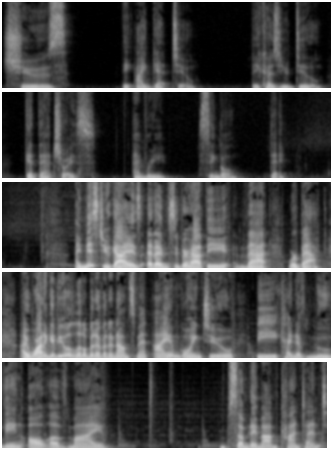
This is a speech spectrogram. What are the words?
Choose the I get to because you do get that choice every single day. I missed you guys, and I'm super happy that we're back. I want to give you a little bit of an announcement. I am going to be kind of moving all of my Someday Mom content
